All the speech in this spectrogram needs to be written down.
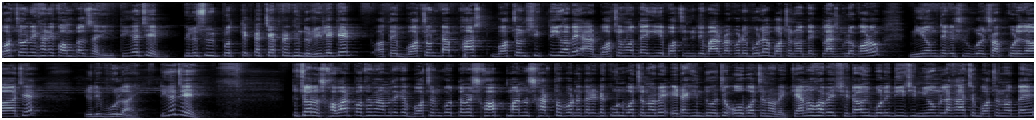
বচন এখানে কম্পালসারি ঠিক আছে? ফিলোসফির প্রত্যেকটা চ্যাপ্টার কিন্তু রিলেটেড অতএব বচনটা ফার্স্ট বচন শিখতেই হবে, আর বচন অধ্যায় গিয়ে বচন যদি বারবার করে বলে বচন অধ্যায় ক্লাসগুলো করো, নিয়ম থেকে শুরু করে সব করে দেওয়া আছে, যদি ভুল হয়, ঠিক আছে? তো চলো, সবার প্রথমে আমাদেরকে বচন করতে হবে, সব মানুষ স্বার্থপর তাহলে এটা কোন বচন হবে? এটা কিন্তু হচ্ছে ও বচন হবে। কেন হবে? সেটাও আমি বলে দিয়েছি, নিয়ম লেখা আছে বচন অধ্যায়ে।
